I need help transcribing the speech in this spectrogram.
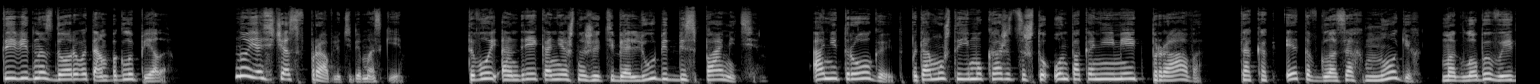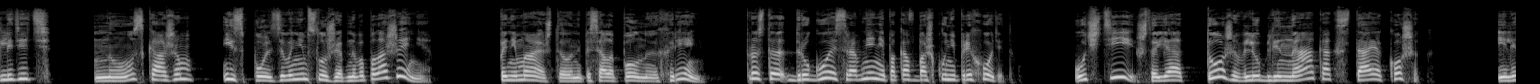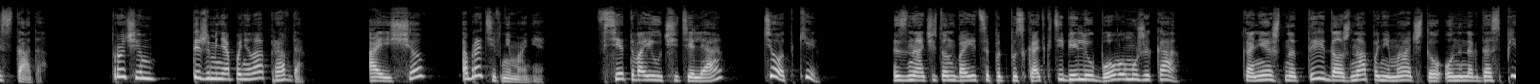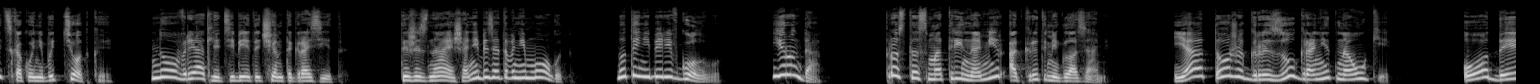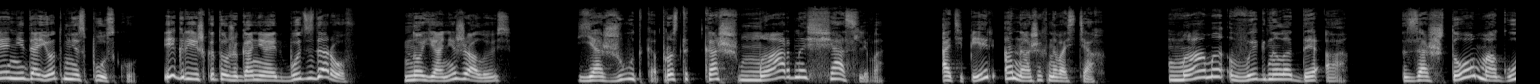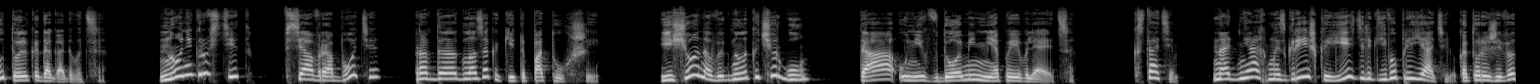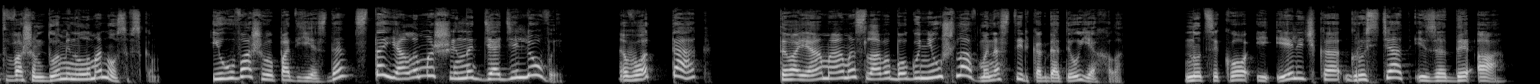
Ты, видно, здорово там поглупела. Но я сейчас вправлю тебе мозги. Твой Андрей, конечно же, тебя любит без памяти, а не трогает, потому что ему кажется, что он пока не имеет права, так как это в глазах многих могло бы выглядеть, ну, скажем, использованием служебного положения. Понимаю, что написала полную хрень, просто другое сравнение пока в башку не приходит. Учти, что я тоже влюблена, как стая кошек. Или стадо. Впрочем, ты же меня поняла, правда? А еще, обрати внимание, все твои учителя — тетки. Значит, он боится подпускать к тебе любого мужика. Конечно, ты должна понимать, что он иногда спит с какой-нибудь теткой, но вряд ли тебе это чем-то грозит. Ты же знаешь, они без этого не могут. Но ты не бери в голову. Ерунда. Просто смотри на мир открытыми глазами. Я тоже грызу гранит науки. ОД не дает мне спуску. И Гришка тоже гоняет, будь здоров. Но я не жалуюсь. Я жутко, просто кошмарно счастлива. А теперь о наших новостях. Мама выгнала ДА. За что могу только догадываться. Но не грустит. Вся в работе. Правда, глаза какие-то потухшие. Еще она выгнала кочергу. Та у них в доме не появляется. Кстати, на днях мы с Гришкой ездили к его приятелю, который живет в вашем доме на Ломоносовском. И у вашего подъезда стояла машина дяди Левы. Вот так. Твоя мама, слава богу, не ушла в монастырь, когда ты уехала. Но Цико и Элечка грустят из-за ДА.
